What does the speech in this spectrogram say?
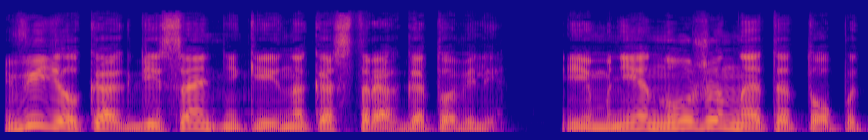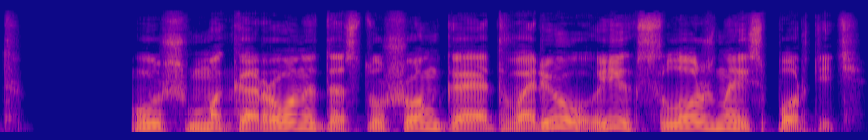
Видел, как десантники на кострах готовили. И мне нужен этот опыт. Уж макароны-то с тушенкой отварю, их сложно испортить.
